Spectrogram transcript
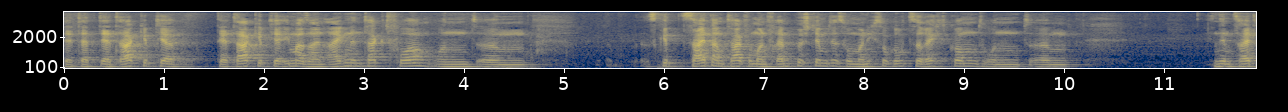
Der, der, der, Tag gibt ja, der Tag gibt ja immer seinen eigenen Takt vor und ähm, es gibt Zeiten am Tag, wo man fremdbestimmt ist, wo man nicht so gut zurechtkommt und ähm, in, dem Zeit,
